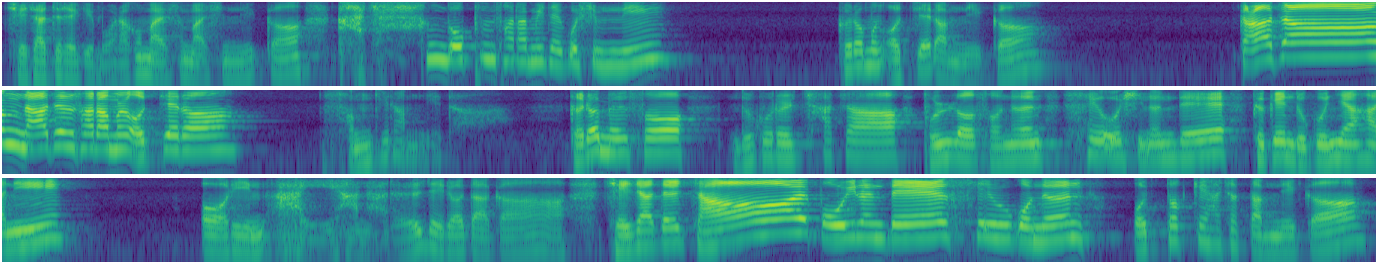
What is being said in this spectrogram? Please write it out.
제자들에게 뭐라고 말씀하십니까? 가장 높은 사람이 되고 싶니? 그러면 어째랍니까? 가장 낮은 사람을 어째라? 섬기랍니다. 그러면서 누구를 찾아 불러서는 세우시는데 그게 누구냐 하니 어린 아이 하나를 데려다가 제자들 잘 보이는데 세우고는 어떻게 하셨답니까?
